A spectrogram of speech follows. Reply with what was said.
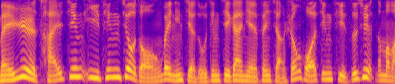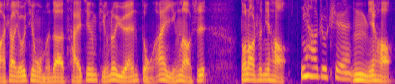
每日财经一听就懂，为您解读经济概念，分享生活经济资讯。那么，马上有请我们的财经评论员董爱颖老师。董老师你好，你好，主持人。嗯，你好。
